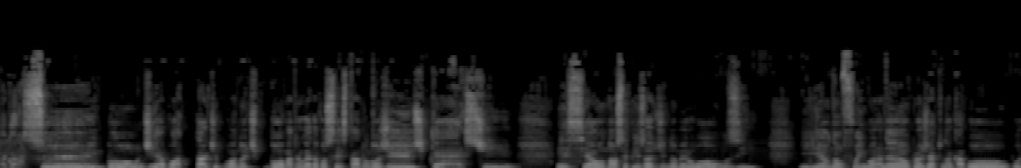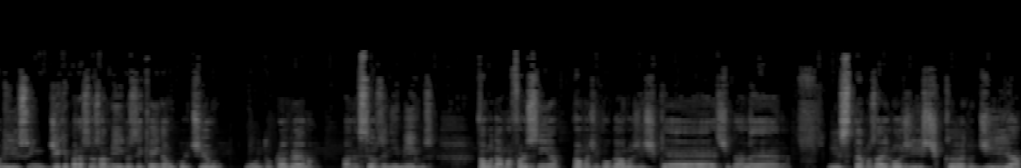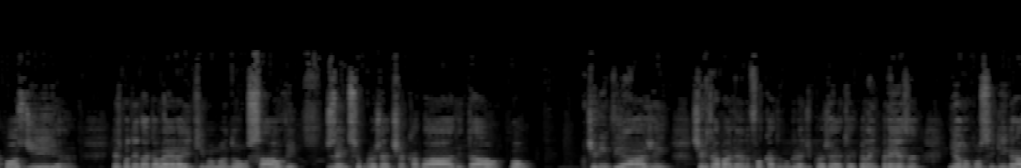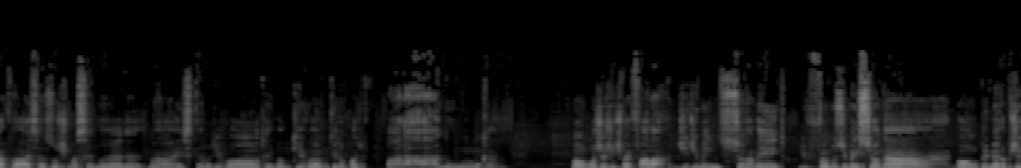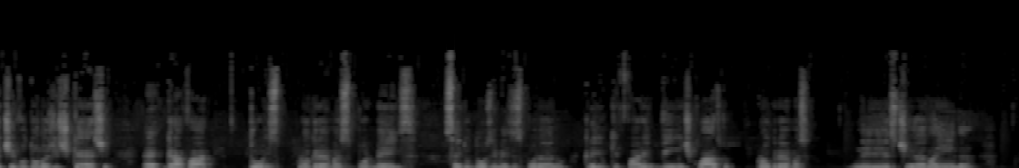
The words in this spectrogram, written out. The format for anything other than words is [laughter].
Agora sim, bom dia, boa tarde, boa noite, boa madrugada, você está no Logisticast. Esse é o nosso episódio de número 11. E eu não fui embora não, o projeto não acabou. Por isso, indique para seus amigos e quem não curtiu muito o programa, para seus inimigos. Vamos dar uma forcinha, vamos divulgar o Logisticast, galera. E estamos aí logisticando dia após dia. Respondendo a galera aí que me mandou um salve, dizendo se o projeto tinha acabado e tal. Bom, Estive em viagem, estive trabalhando focado num grande projeto aí pela empresa e eu não consegui gravar essas últimas semanas, mas estamos de volta e vamos que vamos, que não pode parar nunca. Bom, hoje a gente vai falar de dimensionamento e vamos dimensionar. Bom, o primeiro objetivo do Logisticast é gravar dois programas por mês, sendo 12 meses por ano, creio que farei 24 programas neste ano ainda.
